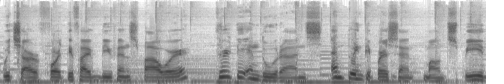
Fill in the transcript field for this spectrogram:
which are 45 defense power, 30 endurance, and 20% mount speed.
